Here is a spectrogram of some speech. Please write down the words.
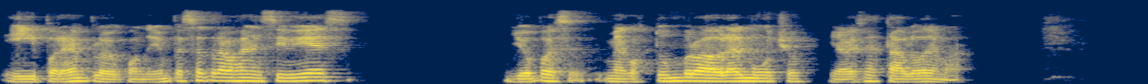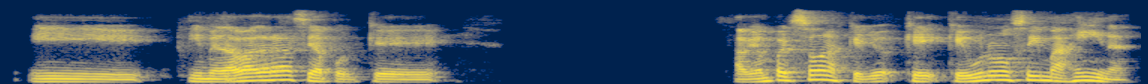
Y por ejemplo, cuando yo empecé a trabajar en CBS, yo pues me acostumbro a hablar mucho y a veces hasta hablo de más. Y, y me daba gracia porque habían personas que yo, que, que uno no se imagina,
